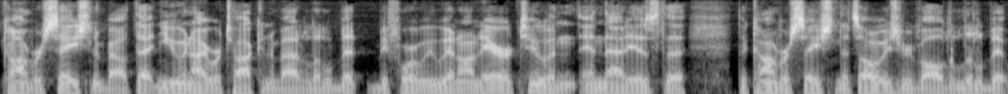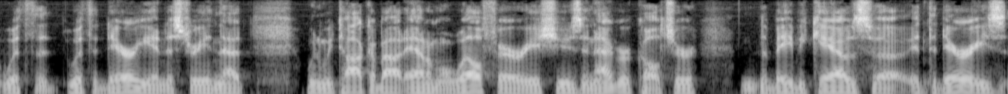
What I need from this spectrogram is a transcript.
conversation about that. And you and I were talking about a little bit before we went on air too, and, and that is the the conversation that's always revolved a little bit with the with the dairy industry, and that when we talk about animal welfare issues in agriculture, the baby calves uh, at the dairies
